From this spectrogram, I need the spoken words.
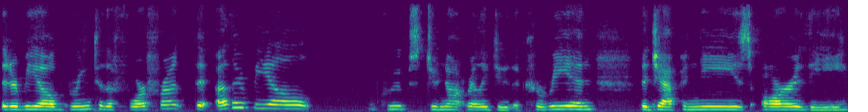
that are BL bring to the forefront that other BL groups do not really do. The Korean, the Japanese, or the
